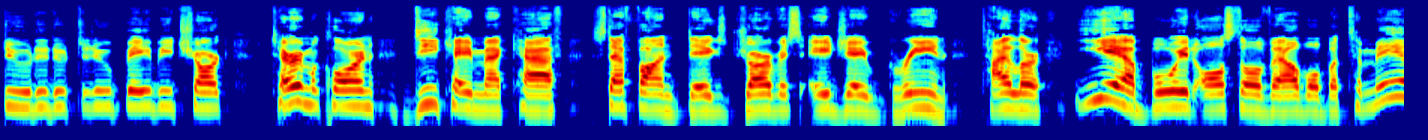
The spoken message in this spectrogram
do do do do do, baby Chark, Terry McLaurin, DK Metcalf, Stefon Diggs, Jarvis, AJ Green, Tyler, yeah, Boyd all still available. But to me,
